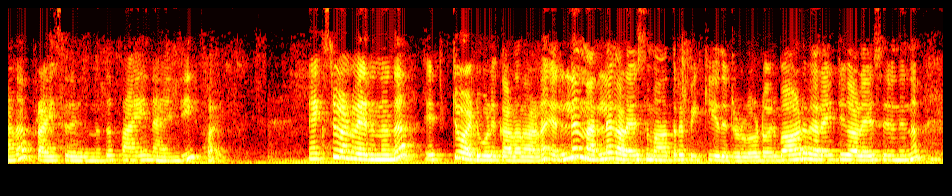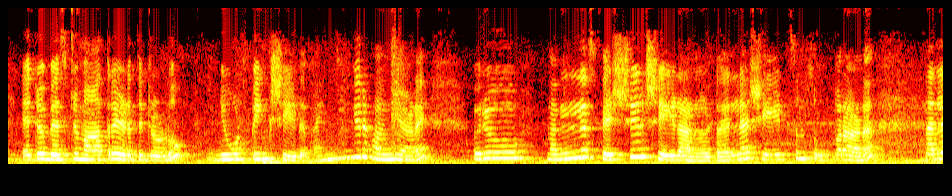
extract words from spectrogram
ആണ് പ്രൈസ് വരുന്നത് five ninety five next one വരുന്നത് ഏറ്റവും അടിപൊളി കളറാണ്. എല്ലാം നല്ല കളേഴ്സ് മാത്രമേ പിക്ക് ചെയ്തിട്ടുള്ളൂ കേട്ടോ. ഒരുപാട് വെറൈറ്റി കളേഴ്സിൽ നിന്നും ഏറ്റവും ബെസ്റ്റ് മാത്രമേ എടുത്തിട്ടുള്ളൂ. ന്യൂഡ് പിങ്ക് ഷെയ്ഡ് ഭയങ്കര ഭംഗിയാണ്. ഒരു നല്ല സ്പെഷ്യൽ ഷെയ്ഡാണ് കേട്ടോ. എല്ലാ ഷെയ്ഡ്സും സൂപ്പറാണ് നല്ല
